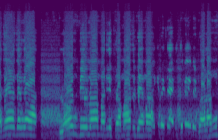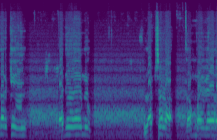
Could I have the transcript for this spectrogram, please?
అదేవిధంగా లోన్ బీమా మరియు ప్రమాద బీమా వాళ్ళందరికీ పదిహేను లక్షల తొంభై వేల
